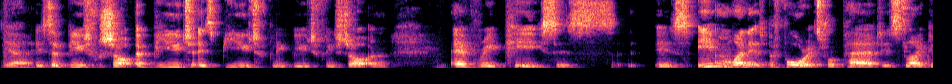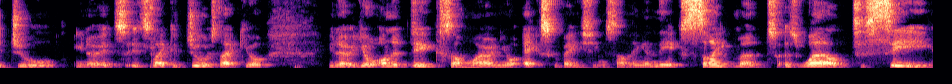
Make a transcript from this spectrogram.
Yeah, it's a beautiful shot. A beautiful, it's beautifully, beautifully shot, and every piece is is even when it's before it's repaired, it's like a jewel. You know, it's it's like a jewel. It's like you're you know you're on a dig somewhere and you're excavating something and the excitement as well to see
